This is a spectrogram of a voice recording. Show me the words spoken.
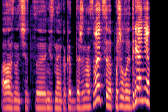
а, значит, э, не знаю, как это даже назвать, э, пожилой дряни.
